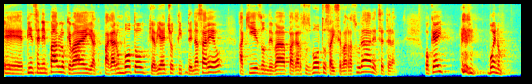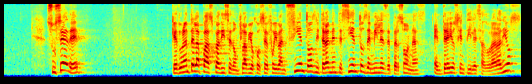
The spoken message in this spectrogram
Eh, piensen en Pablo que va a pagar un voto que había hecho de Nazareo. Aquí es donde va a pagar sus votos, ahí se va a rasurar, etc. ¿Ok? bueno, sucede que durante la Pascua, dice don Flavio Josefo, iban cientos, literalmente cientos de miles de personas, entre ellos gentiles, a adorar a Dios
